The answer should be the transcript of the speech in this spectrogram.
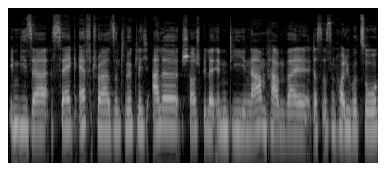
in dieser SAG-AFTRA sind wirklich alle SchauspielerInnen, die Namen haben, weil das ist in Hollywood so,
